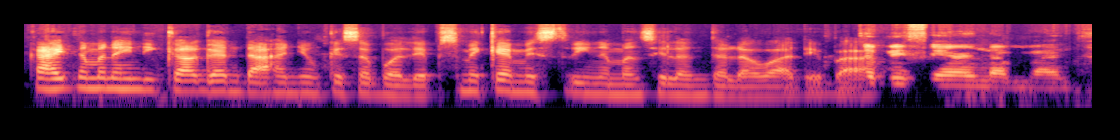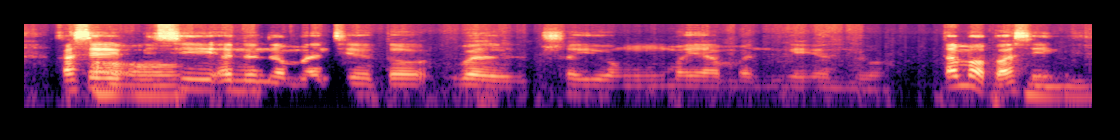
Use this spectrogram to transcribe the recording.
kahit naman na hindi kagandahan yung kissable lips, may chemistry naman silang dalawa, di ba? To be fair naman. Kasi Oo. si ano naman, sino to? Well, siya yung mayaman ngayon, no? Tama ba? Si, Mm.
